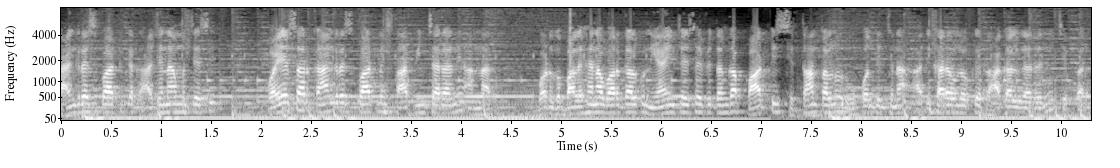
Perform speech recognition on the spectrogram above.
కాంగ్రెస్ పార్టీకి రాజీనామా చేసి వైఎస్ఆర్ కాంగ్రెస్ పార్టీని స్థాపించారని అన్నారు. బడుగు బలహీన వర్గాలకు న్యాయం చేసే విధంగా పార్టీ సిద్ధాంతాలను రూపొందించిన అధికారంలోకి రాగలిగారని చెప్పారు.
